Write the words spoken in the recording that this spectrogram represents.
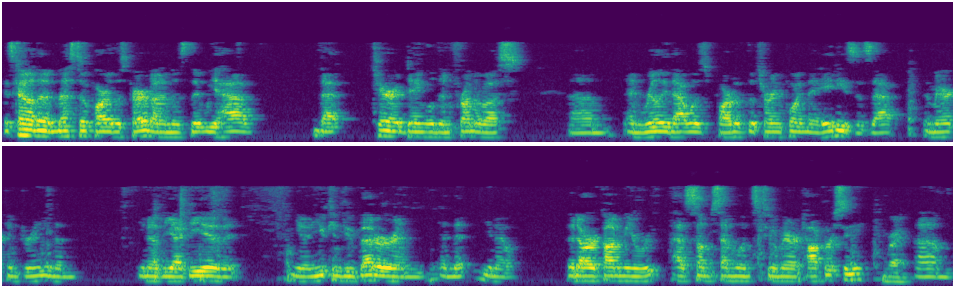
it's kind of the messed up part of this paradigm is that we have that carrot dangled in front of us, um, and really that was part of the turning point in the '80s is that American dream and you know the idea that you know you can do better and and that you know that our economy has some semblance to a meritocracy Right. um,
